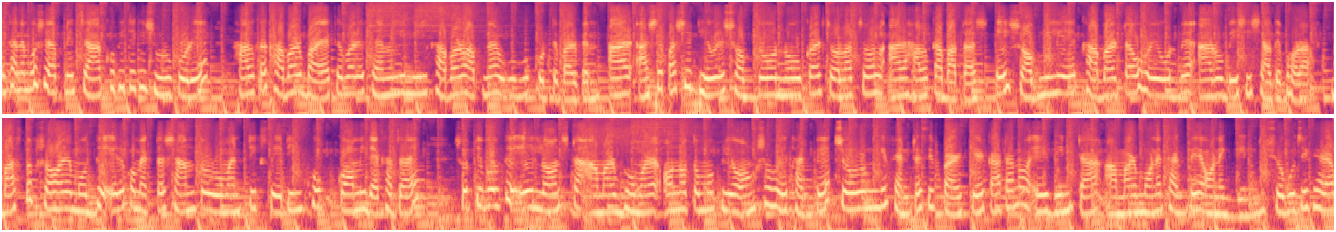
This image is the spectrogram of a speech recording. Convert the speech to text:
এখানে বসে আপনি চা, কফি থেকে শুরু করে হালকা খাবার বা একেবারে ফ্যামিলি মিল খাবারও আপনার উপভোগ করতে পারবেন। আর আশেপাশে ঢেউয়ের শব্দ, নৌকার চলাচল আর হালকা বাতাস, এই সব মিলিয়ে খাবারটাও হয়ে উঠবে আরও বেশি স্বাদে ভরা। বাস্তব শহরের মধ্যে এরকম একটা শান্ত, রোমান্টিক সেটিং খুব কমই দেখা যায়। সত্যি বলতে, এই লঞ্চটা আমার ভ্রমণের অন্যতম প্রিয় অংশ হয়ে থাকবে। চৌরঙ্গি ফ্যান্টাসি পার্কে কাটানো এই দিনটা আমার মনে থাকবে অনেক দিন সবুজে ঘেরা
